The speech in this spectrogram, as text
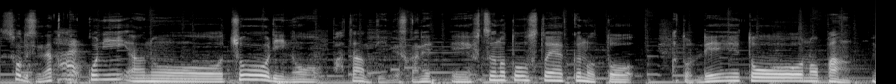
そうですね。なんはいかここに、あのー調理のパターンっていうんですかね。えー普通のトースト焼くのと、あと冷凍のパン、え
